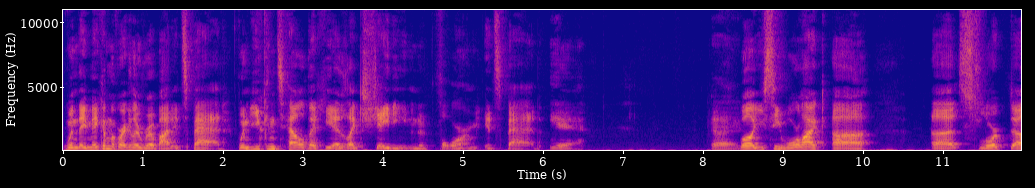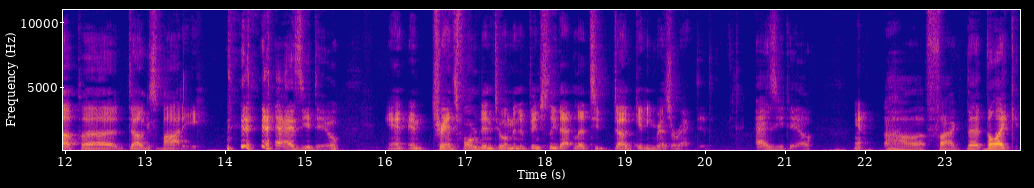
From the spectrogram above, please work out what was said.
when they make him a regular robot, it's bad. When you can tell that he has like shading and form, it's bad. Yeah. Uh, Well, you see, Warlock uh, uh, slurped up uh, Doug's body as you do. and and transformed into him, and eventually that led to Doug getting resurrected. As you do. Yeah. Oh fuck. The the like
